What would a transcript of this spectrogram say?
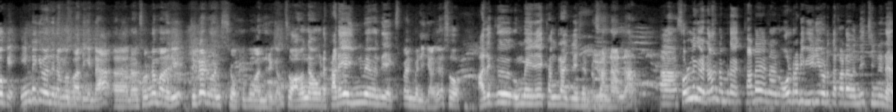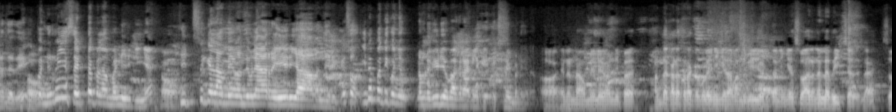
ஓகே இன்றைக்கு வந்து நம்ம பார்த்தீங்கன்னா நான் சொன்ன மாதிரி ட்ரிகர்ட் ஒன் ஷாப்புக்கு வந்திருக்கோம். ஸோ அவங்க அவங்களோட கடையை இன்னுமே வந்து எக்ஸ்பேண்ட் பண்ணிக்காங்க ஸோ அதுக்கு உண்மையிலே கங்க்ராச்சுலேஷன் பிரசாண்டானா சொல்லுங்கன்னா நம்மளோட கடை நான் ஆல்ரெடி வீடியோ எடுத்த கடை வந்து சின்னனா இருந்தது. இப்போ நிறைய செட்டப் எல்லாம் பண்ணியிருக்கீங்க. கிட்ஸுக்கு எல்லாமே வந்து விளையாடுற ஏரியா வந்து இருக்கு. ஸோ இதை பத்தி கொஞ்சம் நம்மளோட வீடியோ பார்க்குறாங்களுக்கு எக்ஸ்பிளைன் பண்ணுங்க. என்னன்னா உண்மையிலே வந்து இப்போ அந்த கடை திறக்கக்குள்ள நீங்கள் தான் வந்து வீடியோ எடுத்தீங்க ஸோ அது நல்ல ரீச் அதில். ஸோ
